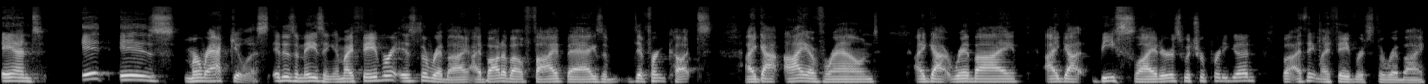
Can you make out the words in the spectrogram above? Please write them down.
And it is miraculous. It is amazing. And my favorite is the ribeye. I bought about five bags of different cuts. I got eye of round. I got ribeye. I got beef sliders, which were pretty good. But I think my favorite's the ribeye.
